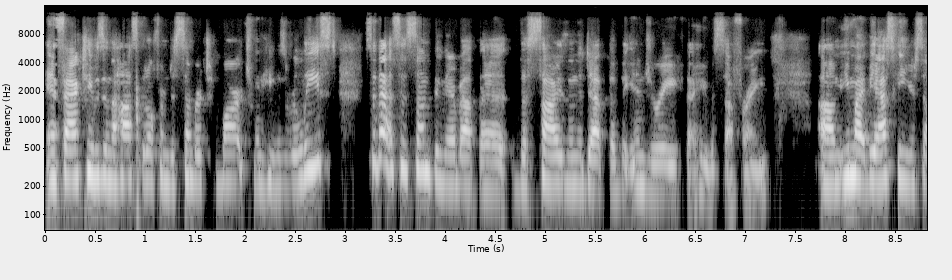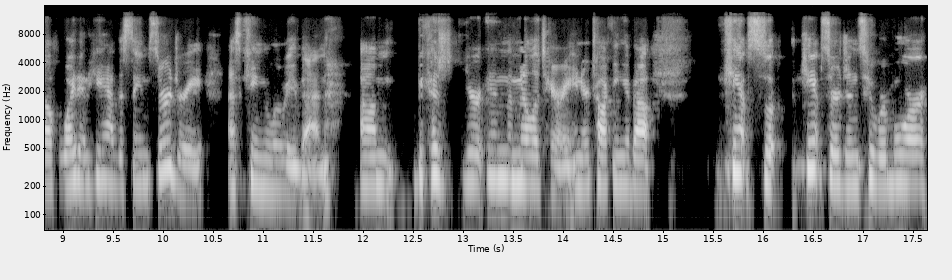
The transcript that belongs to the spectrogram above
In fact, he was in the hospital from December to March when he was released. So that says something there about the, the size and the depth of the injury that he was suffering. Um, you might be asking yourself, why didn't he have the same surgery as King Louis then? Um, because you're in the military and you're talking about camp, camp surgeons who were more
